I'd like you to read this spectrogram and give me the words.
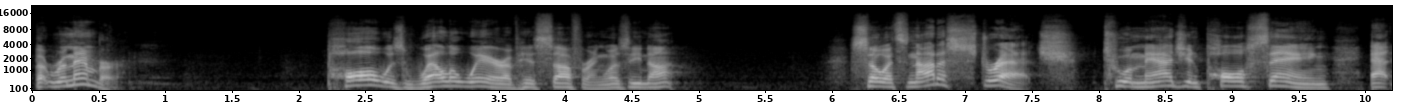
But remember, Paul was well aware of his suffering, was he not? So it's not a stretch to imagine Paul saying at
